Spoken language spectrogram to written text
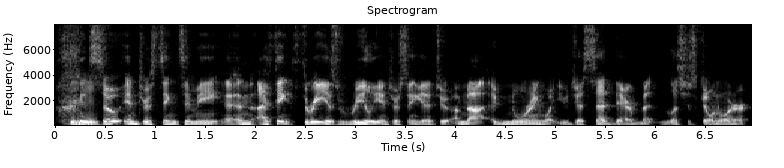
mm-hmm. It's so interesting to me. And I think three is really interesting to get into. I'm not ignoring what you just said there, but let's just go in order.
